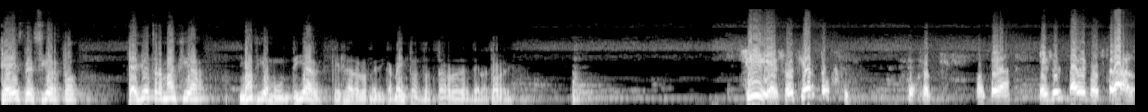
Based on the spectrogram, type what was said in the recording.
que es de cierto que hay otra mafia, mafia mundial, que es la de los medicamentos, doctor de la Torre. Sí, eso es cierto. o sea, eso está demostrado.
